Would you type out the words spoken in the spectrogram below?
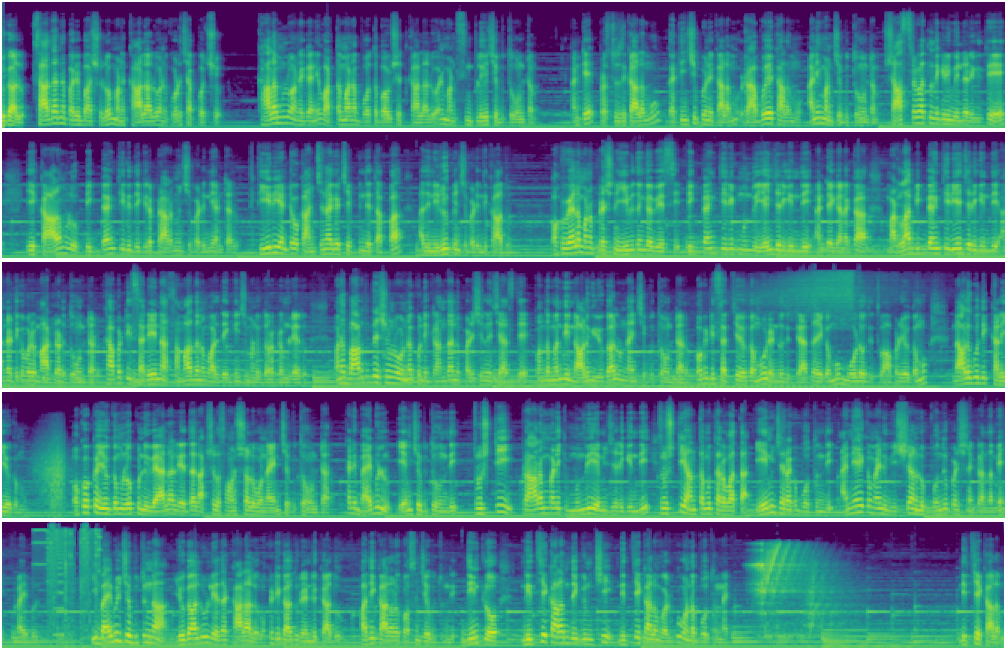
యుగాలు. సాధారణ పరిభాషలో మన కాలాలు అని కూడా చెప్పొచ్చు. కాలములు అనగానే వర్తమాన భూత భవిష్యత్ కాలాలు అని మనం సింపుల్గా చెబుతూ ఉంటాం. అంటే ప్రస్తుత కాలము గతించిపోయిన కాలము రాబోయే కాలము అని మనం చెబుతూ ఉంటాం. శాస్త్రవేత్తల దగ్గరికి వెళ్ళి అడిగితే ఈ కాలంలో బిగ్ బ్యాంగ్ థీరీ దగ్గర ప్రారంభించబడింది అంటారు. థీరీ అంటే ఒక అంచనాగా చెప్పిందే తప్ప అది నిరూపించబడింది కాదు. ఒకవేళ మన ప్రశ్న ఈ విధంగా వేసి బిగ్ బ్యాంగ్ థియరీకి ముందు ఏం జరిగింది? అంటే గనక మరలా బిగ్ బ్యాంగ్ థియరీయే జరిగింది అన్నట్టుగా వారు మాట్లాడుతూ ఉంటారు. కాబట్టి సరైన సమాధానం వారి దగ్గర నుంచి మనకు దొరకడం లేదు. మన భారతదేశంలో ఉన్న కొన్ని గ్రంథాలను పరిశీలన చేస్తే కొంతమంది నాలుగు యుగాలు ఉన్నాయని చెబుతూ ఉంటారు. ఒకటి సత్యయుగము రెండోది త్రేతాయుగము మూడవది ద్వాపరయుగము నాలుగోది కలియుగము. ఒక్కొక్క యుగంలో కొన్ని వేల లేదా లక్షల సంవత్సరాలు ఉన్నాయని చెబుతూ ఉంటారు. కానీ బైబిల్ ఏం చెబుతూ ఉంది? సృష్టి ప్రారంభానికి ముందు ఏమి జరిగింది? సృష్టి అంతము తర్వాత ఏమి జరగబోతుంది. అనేకమైన విషయాలను పొందుపరిచిన గ్రంథమే బైబిల్. ఈ బైబిల్ చెబుతున్న యుగాలు లేదా కాలాలు ఒకటి కాదు రెండు కాదు పది కాలాల కోసం చెబుతుంది. దీంట్లో నిత్యకాలం దగ్గర నుంచి నిత్యకాలం వరకు ఉండబోతున్నాయి. నిత్యకాలం.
